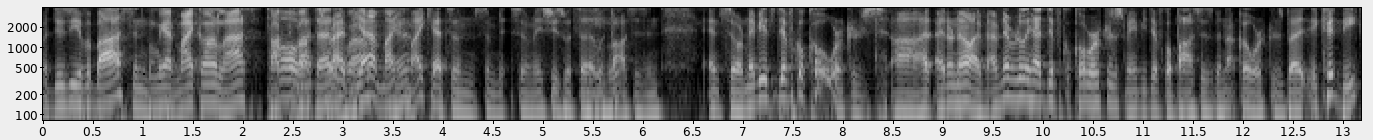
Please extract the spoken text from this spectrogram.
a doozy of a boss, and When we had Mike on last, talked oh, about that right. as well. Yeah, Mike Mike had some some some issues with uh, with Mm-hmm. bosses, and and so or maybe it's difficult coworkers. Uh, I, I don't know. I've I've never really had difficult coworkers. Maybe difficult bosses, but not coworkers. But it could be.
